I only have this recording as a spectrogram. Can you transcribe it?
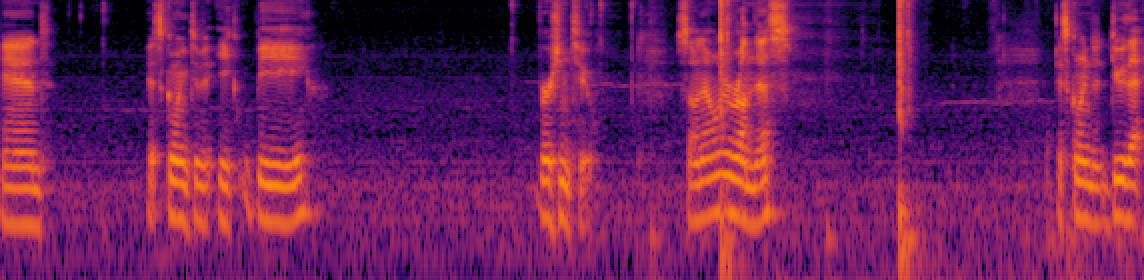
And it's going to be version 2. So now when we run this, it's going to do that,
